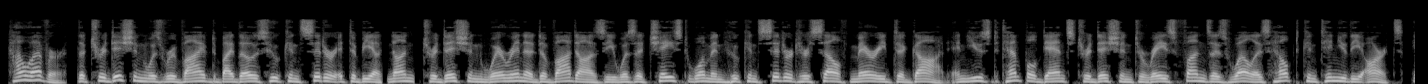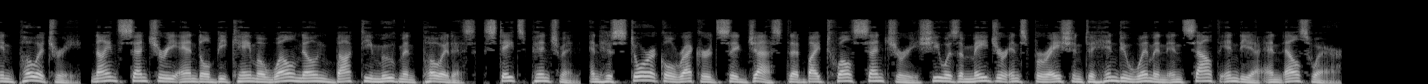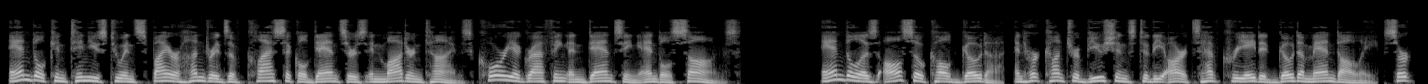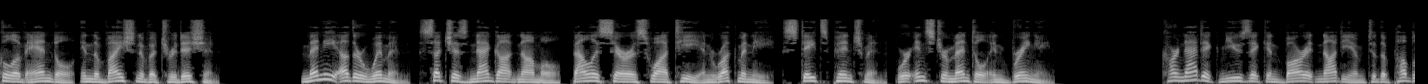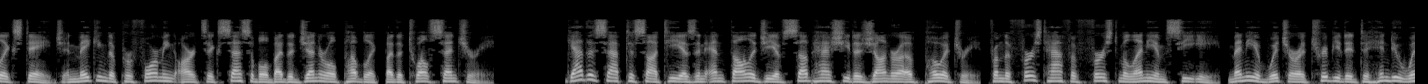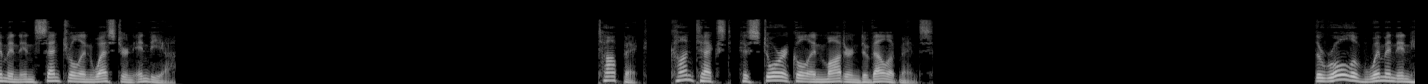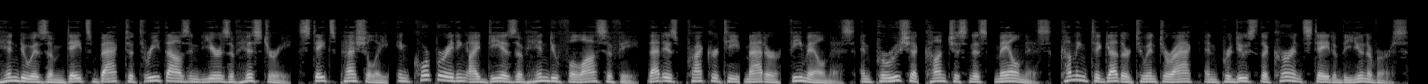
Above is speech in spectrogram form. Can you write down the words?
However, the tradition was revived by those who consider it to be a nun tradition wherein a Devadasi was a chaste woman who considered herself married to God and used temple dance tradition to raise funds as well as helped continue the arts. In poetry, 9th century Andal became a well known bhakti movement poetess, states Pintchman, and historical records suggest that by 12th century she was a major inspiration to Hindu women in South India and elsewhere. Andal continues to inspire hundreds of classical dancers in modern times choreographing and dancing Andal's songs. Andal is also called Goda, and her contributions to the arts have created Goda Mandali Circle of Andal in the Vaishnava tradition. Many other women, such as Nagatnamal, Balasaraswati and Rukmini, states Pintchman, were instrumental in bringing Carnatic music and Bharat Natyam to the public stage and making the performing arts accessible by the general public by the 12th century. Gathasaptasati is an anthology of subhashita genre of poetry, from the first half of 1st millennium CE, many of which are attributed to Hindu women in central and western India. Context, historical and modern developments The role of women in Hinduism dates back to 3,000 years of history, states Pechilis, incorporating ideas of Hindu philosophy, that is prakrti matter, femaleness and purusha consciousness, maleness, coming together to interact and produce the current state of the universe.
